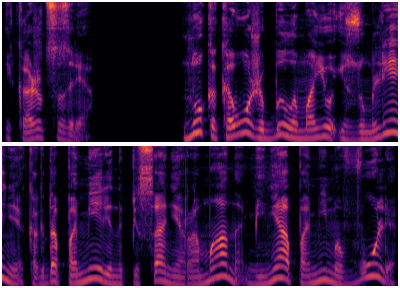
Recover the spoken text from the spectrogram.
и, кажется, зря. Но каково же было мое изумление, когда по мере написания романа меня, помимо воли,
